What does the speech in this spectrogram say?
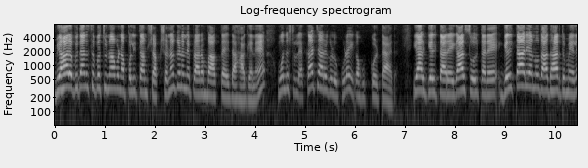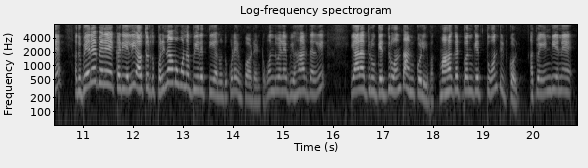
ಬಿಹಾರ ವಿಧಾನಸಭಾ ಚುನಾವಣಾ ಫಲಿತಾಂಶ ಕ್ಷಣಗಣನೆ ಪ್ರಾರಂಭ ಆಗ್ತಾ ಇದ್ದ ಹಾಗೇನೆ ಒಂದಷ್ಟು ಲೆಕ್ಕಾಚಾರಗಳು ಕೂಡ ಈಗ ಹುಟ್ಕೊಳ್ತಾ ಇದೆ. ಯಾರು ಗೆಲ್ತಾರೆ, ಯಾರು ಸೋಲ್ತಾರೆ, ಗೆಲ್ತಾರೆ ಅನ್ನೋದು ಆಧಾರದ ಮೇಲೆ ಅದು ಬೇರೆ ಬೇರೆ ಕಡೆಯಲ್ಲಿ ಯಾವ ಥರದ್ದು ಪರಿಣಾಮವನ್ನು ಬೀರತ್ತಿ ಅನ್ನೋದು ಕೂಡ ಇಂಪಾರ್ಟೆಂಟ್ ಒಂದು ವೇಳೆ ಬಿಹಾರದಲ್ಲಿ ಯಾರಾದರೂ ಗೆದ್ದರು ಅಂತ ಅಂದ್ಕೊಳ್ಳಿ ಇವಾಗ. ಮಹಾಗಠಬಂಧನ್ ಗೆದ್ದು ಅಂತ ಇಟ್ಕೊಳ್ಳಿ. ಅಥವಾ ಇಂಡಿಯನೇ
